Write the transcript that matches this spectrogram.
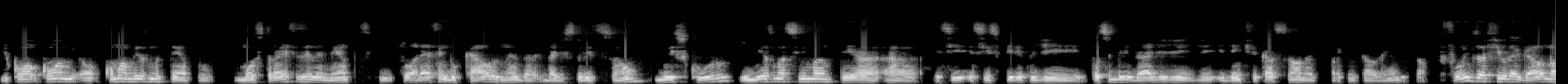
de como, como, como, ao mesmo tempo mostrar esses elementos que florescem do caos, né, da, da destruição no escuro e mesmo assim manter a, a, esse, esse espírito de possibilidade de, de identificação, né, para quem está lendo e tal. Foi um desafio legal, não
